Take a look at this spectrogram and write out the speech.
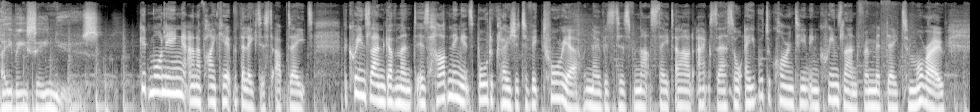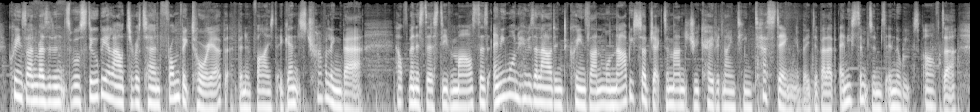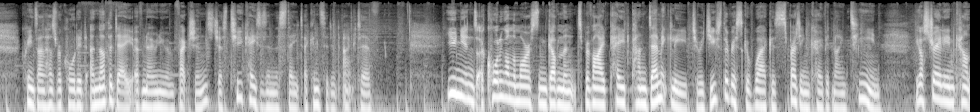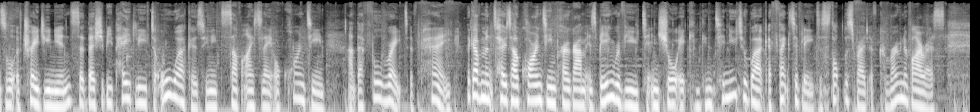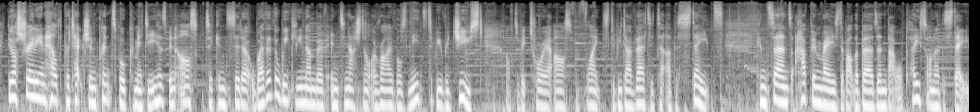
ABC News. Good morning, Anna Pikett with the latest update. The Queensland Government is hardening its border closure to Victoria with no visitors from that state allowed access or able to quarantine in Queensland from midday tomorrow. Queensland residents will still be allowed to return from Victoria but have been advised against travelling there. Health Minister Stephen Miles says anyone who is allowed into Queensland will now be subject to mandatory COVID 19 testing if they develop any symptoms in the weeks after. Queensland has recorded another day of no new infections, just two cases in the state are considered active. Unions are calling on the Morrison government to provide paid pandemic leave to reduce the risk of workers spreading COVID 19. The Australian Council of Trade Unions said there should be paid leave to all workers who need to self isolate or quarantine at their full rate of pay. The government's hotel quarantine programme is being reviewed to ensure it can continue to work effectively to stop the spread of coronavirus. The Australian Health Protection Principal Committee has been asked to consider whether the weekly number of international arrivals needs to be reduced after Victoria asked for flights to be diverted to other states. Concerns have been raised about the burden that will place on other states.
